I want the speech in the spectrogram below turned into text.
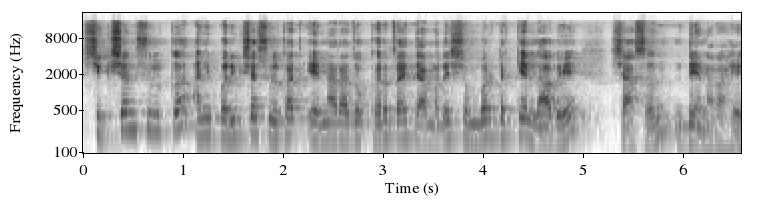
शिक्षण शुल्क आणि परीक्षा शुल्कात येणारा जो खर्च आहे त्यामध्ये शंभर टक्के लाभ हे शासन देणार आहे.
